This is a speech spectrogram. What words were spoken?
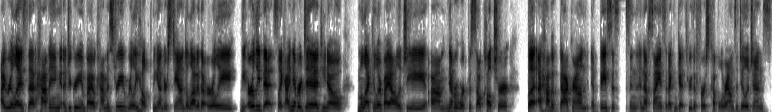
I realized that having a degree in biochemistry really helped me understand a lot of the early, the early bits. Like I never did, you know, molecular biology, um, never worked with cell culture, but I have a background, a basis in enough science that I can get through the first couple of rounds of diligence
